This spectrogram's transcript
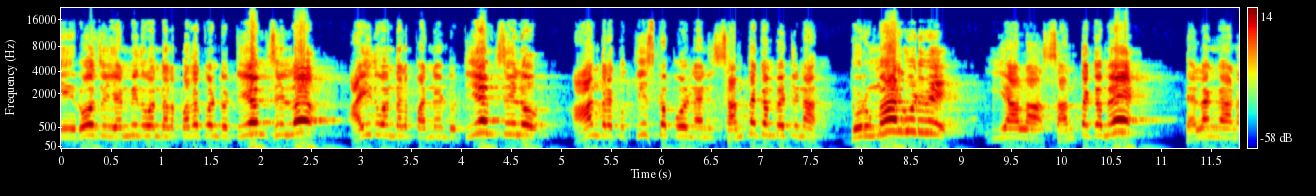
ఈరోజు ఎనిమిది వందల పదకొండు టీఎంసీలో ఐదు వందల పన్నెండు టీఎంసీలు ఆంధ్రకు తీసుకుపోయినని సంతకం పెట్టిన దుర్మార్గుడివి. ఇవాళ సంతకమే తెలంగాణ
